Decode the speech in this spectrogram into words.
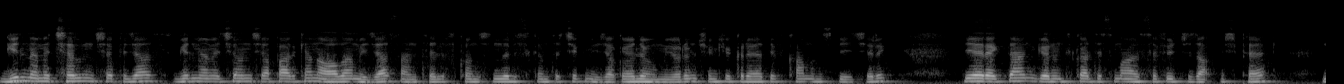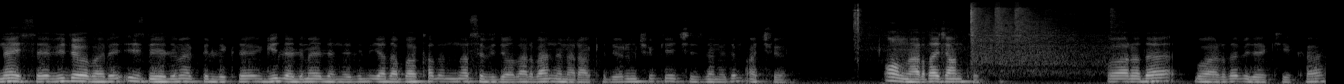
gülmeme challenge yapacağız. Gülmeme challenge yaparken ağlamayacağız. Hani telif konusunda bir sıkıntı çıkmayacak öyle umuyorum. Çünkü Creative Commons bir içerik. Diyerekten görüntü kalitesi maalesef 360p. Neyse videoları izleyelim hep birlikte. Gülelim, eğlenelim ya da bakalım nasıl videolar ben de merak ediyorum. Çünkü hiç izlemedim. Açıyorum. Onlar da can testi. Bu arada bu arada bir dakika.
